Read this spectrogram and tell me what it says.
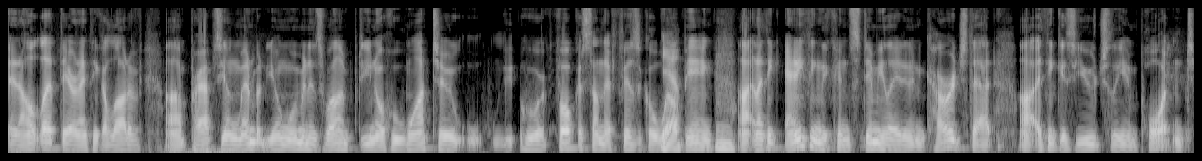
an outlet there, and I think a lot of uh, perhaps young men, but young women as well, you know, who want to, who are focused on their physical physical well being. Yeah. Mm. Uh, and I think anything that can stimulate and encourage that, uh, I think, is hugely important.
